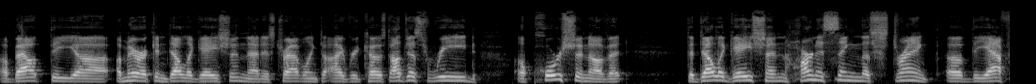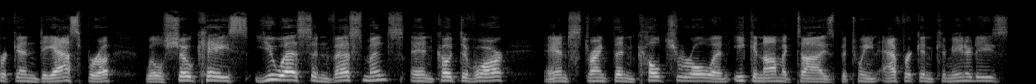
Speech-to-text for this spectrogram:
about the uh, American delegation that is traveling to Ivory Coast. I'll just read a portion of it the delegation harnessing the strength of the African diaspora will showcase U.S. investments in Cote d'Ivoire and strengthen cultural and economic ties between African communities,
